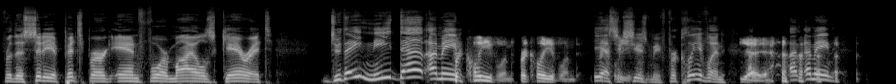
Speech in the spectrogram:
for the city of Pittsburgh and for Myles Garrett. Do they need that? I mean, for Cleveland, for Cleveland. For yes, Cleveland. excuse me, for Cleveland. Yeah, yeah. I, I mean,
